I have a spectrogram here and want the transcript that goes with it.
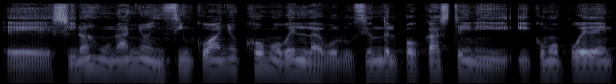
eh, si no es un año, en cinco años, cómo ven la evolución del podcasting y, cómo pueden,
